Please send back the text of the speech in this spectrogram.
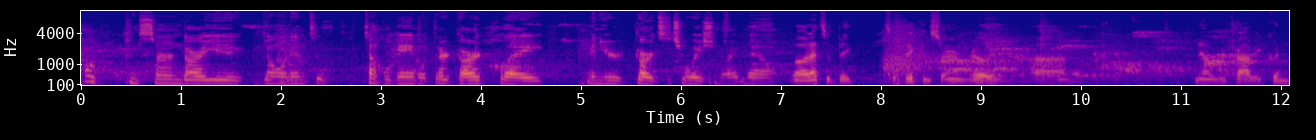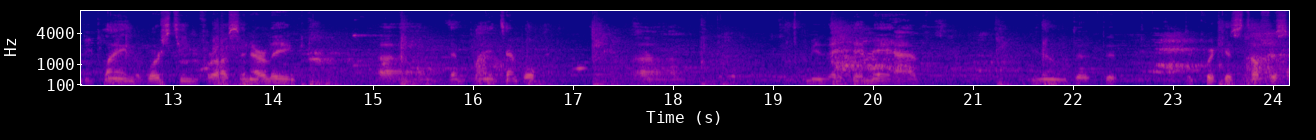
how concerned are you going into Temple game with their guard play and your guard situation right now? Well, that's a big, it's a big concern, really. Um, you know, we probably couldn't be playing the worst team for us in our league uh, than playing Temple. Um, I mean, they, they may have, you know, the, the, the quickest, toughest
